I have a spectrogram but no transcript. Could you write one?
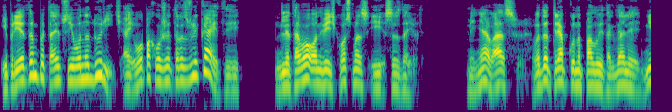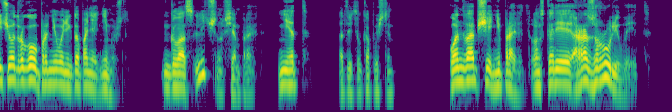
и при этом пытаются его надурить, а его, похоже, это развлекает, и для того он весь космос и создает. Меня, вас, вот эту тряпку на полу и так далее, ничего другого про него никто понять не может. Глаз лично всем правит? Нет, — ответил Капустин. Он вообще не правит, он скорее разруливает.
